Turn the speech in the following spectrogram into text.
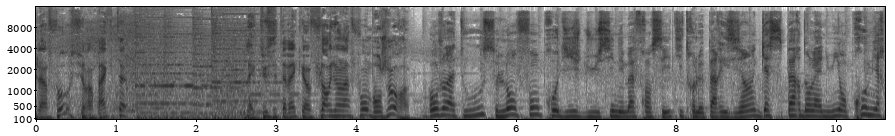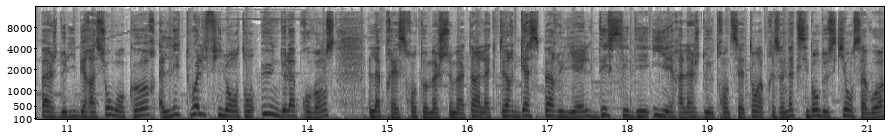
l'info sur Impact. L'actu, c'est avec euh, Florian Lafont. Bonjour. Bonjour à tous. L'enfant prodige du cinéma français, titre le Parisien, Gaspard dans la nuit en première page de Libération ou encore L'étoile filante en une de la Provence. La presse rend hommage ce matin à l'acteur Gaspard Huliel, décédé hier à l'âge de 37 ans après un accident de ski en Savoie.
